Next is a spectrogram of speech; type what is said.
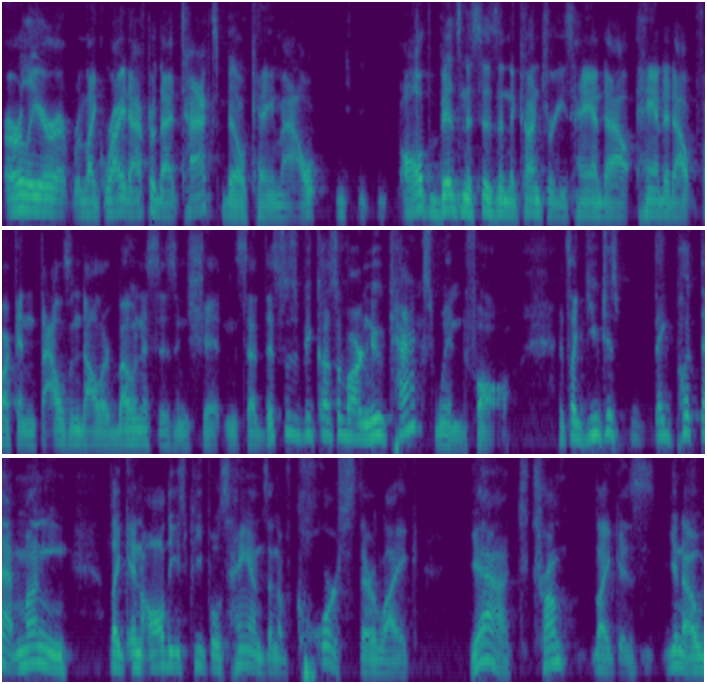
earlier like right after that tax bill came out all the businesses in the countries hand out handed out fucking thousand dollar bonuses and shit and said this is because of our new tax windfall. It's like you just they put that money like in all these people's hands and of course they're like yeah trump like is you know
